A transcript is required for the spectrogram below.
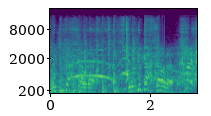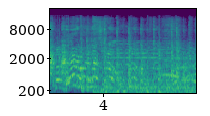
What you got, Soda? What you got, Soda? Everybody, let's go!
